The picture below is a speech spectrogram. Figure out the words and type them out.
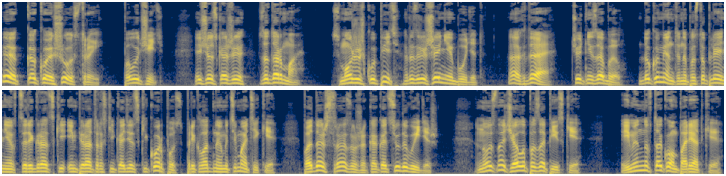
Эк, какой шустрый. Получить. Еще скажи, задарма. Сможешь купить, разрешение будет. Ах да, чуть не забыл. Документы на поступление в Цареградский императорский кадетский корпус прикладной математики подашь сразу же, как отсюда выйдешь. Но сначала по записке. Именно в таком порядке.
